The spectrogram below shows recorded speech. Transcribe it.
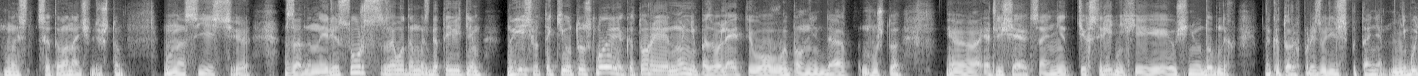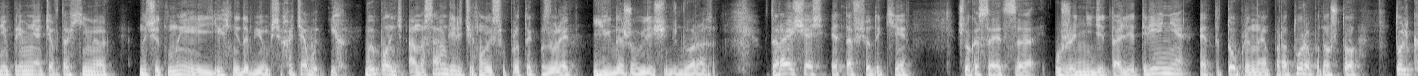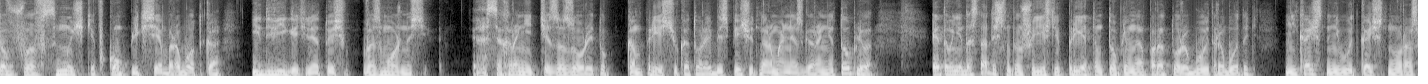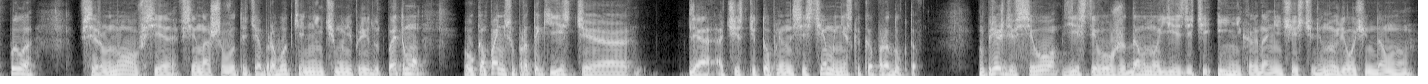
мы с этого начали, что у нас есть э, заданный ресурс заводом-изготовителем, но есть вот такие вот условия, которые ну, не позволяют его выполнить, да, потому что э, отличаются они тех средних и очень удобных, на которых производились испытания. Не будем применять автохимию, значит, мы их не добьемся. Хотя бы их выполнить. А на самом деле технология Супротек позволяет их даже увеличить в два раза. Вторая часть – это все-таки, что касается уже не деталей трения, это топливная аппаратура, потому что только в, в смычке, в комплексе обработка и двигателя, то есть возможность э, сохранить те зазоры, ту компрессию, которая обеспечивает нормальное сгорание топлива, этого недостаточно, потому что если при этом топливная аппаратура будет работать некачественно, не будет качественного распыла, все равно все, все наши вот эти обработки, они ни к чему не приведут. Поэтому у компании Супротек есть э, для очистки топливной системы несколько продуктов. Но прежде всего, если вы уже давно ездите и никогда не чистили, ну или очень давно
